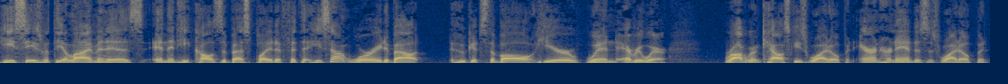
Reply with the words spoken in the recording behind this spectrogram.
He sees what the alignment is, and then he calls the best play to fit that. He's not worried about who gets the ball here, when, everywhere. Rob Gronkowski's wide open. Aaron Hernandez is wide open.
